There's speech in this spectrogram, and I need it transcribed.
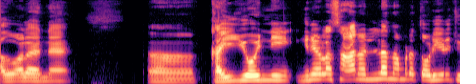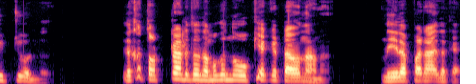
അതുപോലെ തന്നെ കയ്യോന്നി ഇങ്ങനെയുള്ള സാധനം എല്ലാം നമ്മുടെ തൊടിയുടെ ചുറ്റുമുണ്ട്. ഇതൊക്കെ തൊട്ടടുത്ത് നമുക്ക് നോക്കിയാൽ കിട്ടാവുന്നതാണ്. നീലപ്പന ഇതൊക്കെ.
